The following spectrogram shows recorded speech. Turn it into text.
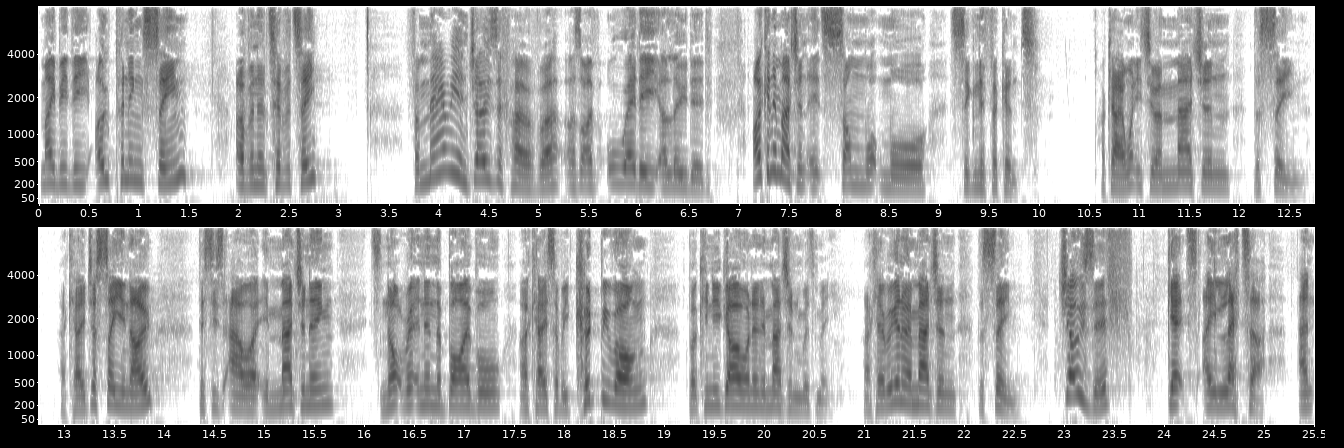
maybe the opening scene of a nativity. For Mary and Joseph, however, as I've already alluded, I can imagine it's somewhat more significant. Okay, I want you to imagine the scene. Okay, just so you know, this is our imagining. It's not written in the Bible. Okay, so we could be wrong, but can you go on and imagine with me? Okay, we're going to imagine the scene. Joseph gets a letter, an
